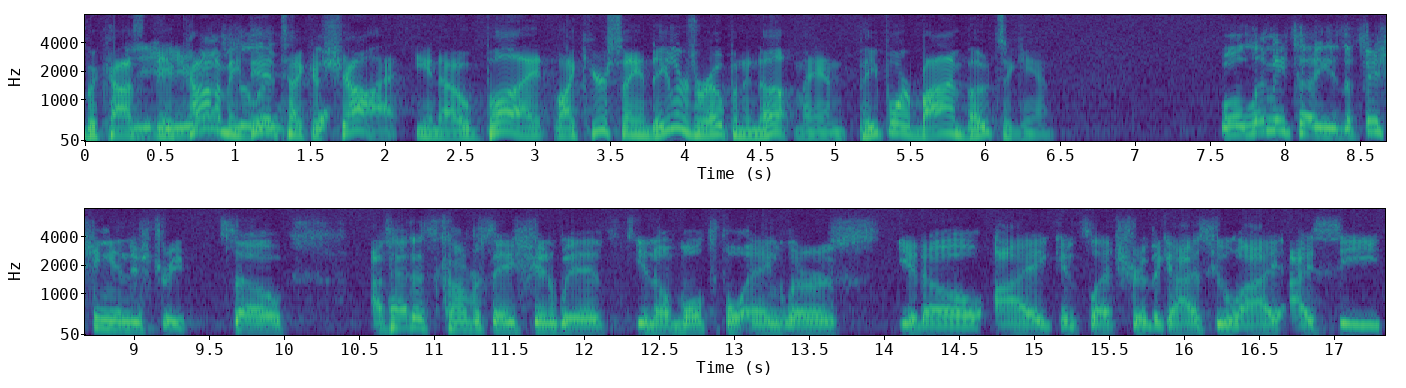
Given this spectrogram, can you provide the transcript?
because the economy did take a shot, you know, but like you're saying, dealers are opening up, man. People are buying boats again. well let me tell you the fishing industry so i've had this conversation with you know multiple anglers you know ike and fletcher the guys who i i see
